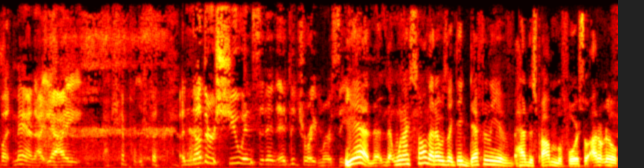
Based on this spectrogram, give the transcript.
but man, I, yeah, I can't believe it. another shoe incident at Detroit Mercy. Yeah, that, that, when I saw that, I was like, they definitely have had this problem before. So I don't know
